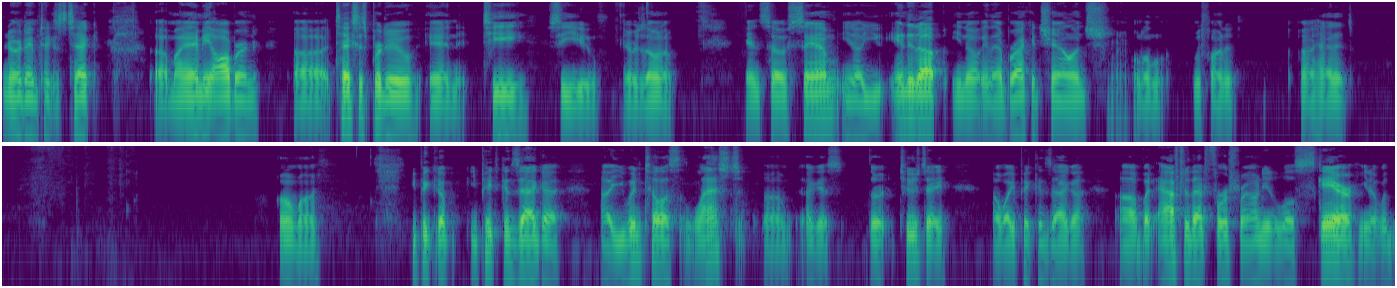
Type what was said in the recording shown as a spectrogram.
Notre Dame, Texas Tech, uh, Miami, Auburn, uh, Texas, Purdue, and TCU, Arizona. And so, Sam, you know, you ended up, you know, in that bracket challenge. Right. Hold on, let me find it. I had it. Oh my! You picked up. You picked Gonzaga. Uh, you wouldn't tell us last, um, I guess, Tuesday, uh, why you picked Gonzaga. Uh, but after that first round, you know, a little scare. You know, with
